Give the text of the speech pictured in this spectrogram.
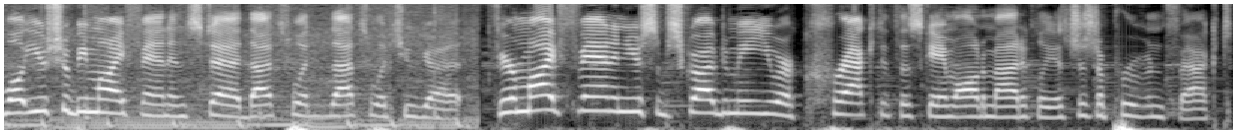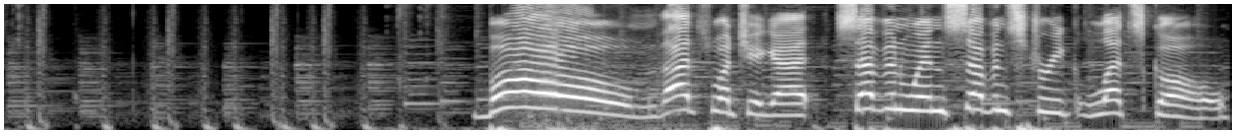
Well, you should be my fan instead. That's what that's what you get. If you're my fan and you subscribe to me, you are cracked at this game automatically. It's just a proven fact. Boom! That's what you get. Seven wins, seven streak. Let's go.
